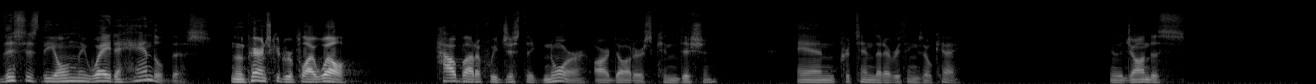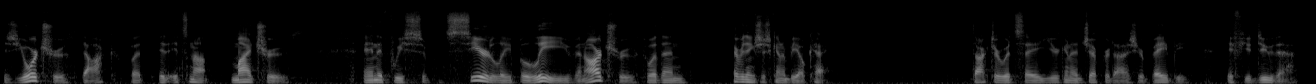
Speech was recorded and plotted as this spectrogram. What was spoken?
This is the only way to handle this. And the parents could reply, Well, how about if we just ignore our daughter's condition and pretend that everything's okay? You know, the jaundice is your truth, Doc, but it, it's not my truth. And if we sincerely believe in our truth, well, then everything's just going to be okay. Doctor would say, You're going to jeopardize your baby if you do that.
